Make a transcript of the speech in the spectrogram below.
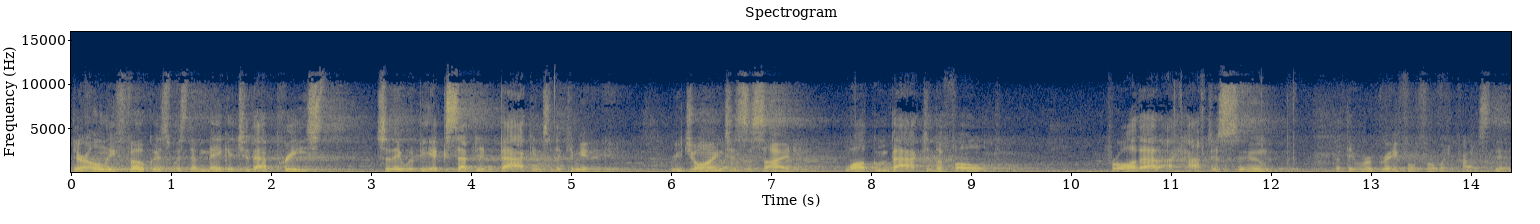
their only focus was to make it to that priest so they would be accepted back into the community, rejoined to society, welcomed back to the fold. For all that, I have to assume that they were grateful for what Christ did.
